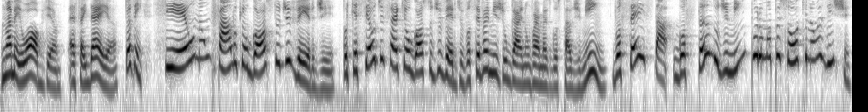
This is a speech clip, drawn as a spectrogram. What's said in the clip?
Não é meio óbvia essa ideia? Então, assim, se eu não falo que eu gosto de verde, porque se eu disser que eu gosto de verde, você vai me julgar e não vai mais gostar de mim, você está gostando de mim por uma pessoa que não existe.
